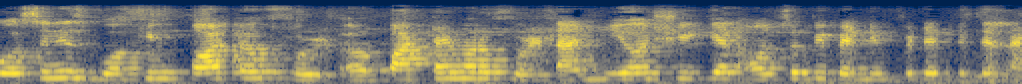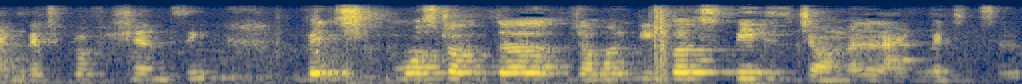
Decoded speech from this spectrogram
person is working part of full uh, part time or a full time he or she can also be benefited with the language proficiency which most of the german people speak is german language itself.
